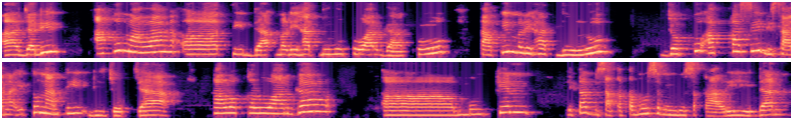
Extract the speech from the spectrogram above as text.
Uh, jadi aku malah uh, tidak melihat dulu keluargaku, tapi melihat dulu jobku apa sih di sana itu nanti di Jogja. Kalau keluarga uh, mungkin kita bisa ketemu seminggu sekali dan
